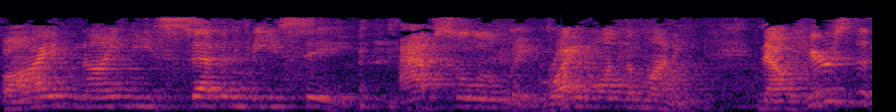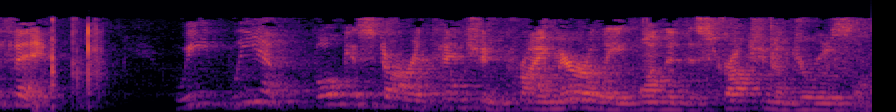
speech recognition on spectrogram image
Five ninety-seven. BC. Absolutely. Right on the money. Now, here's the thing. We, we have focused our attention primarily on the destruction of Jerusalem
